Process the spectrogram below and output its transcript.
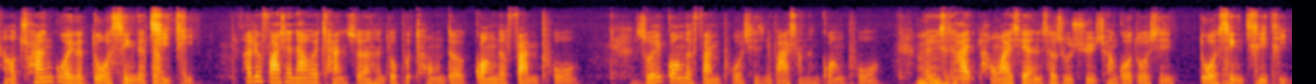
然后穿过一个惰性的气体，他就发现它会产生很多不同的光的泛波。所谓光的泛波，其实就把它想成光波，嗯、等于是它红外线射出去，穿过惰性惰性气体，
